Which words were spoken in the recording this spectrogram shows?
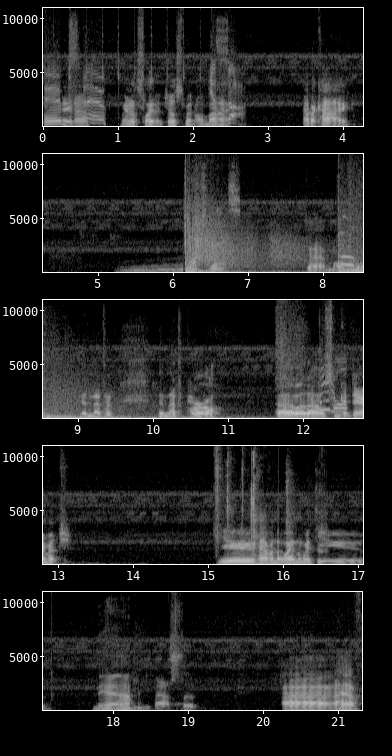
Made a, Oh, made a slight adjustment on my yes, abakai. What's this? That multiple. Isn't that the, isn't that the plural? Oh, well, that was some good damage. You having the win with you, Yeah. bastard. Uh, I have,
